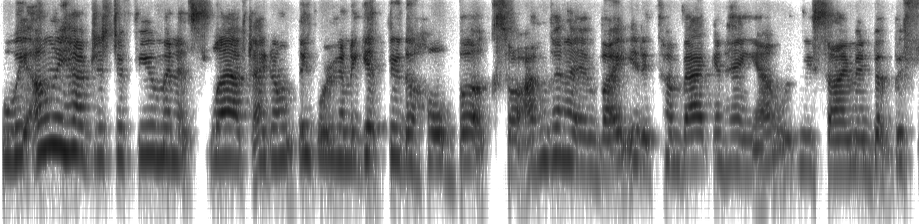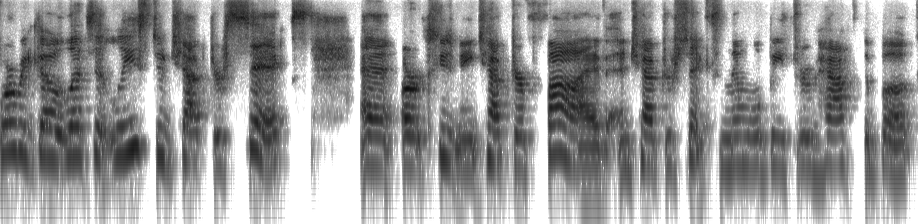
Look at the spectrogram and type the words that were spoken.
Well, we only have just a few minutes left. I don't think we're going to get through the whole book. So I'm going to invite you to come back and hang out with me, Simon. But before we go, let's at least do chapter six, or excuse me, chapter five and chapter six, and then we'll be through half the book.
